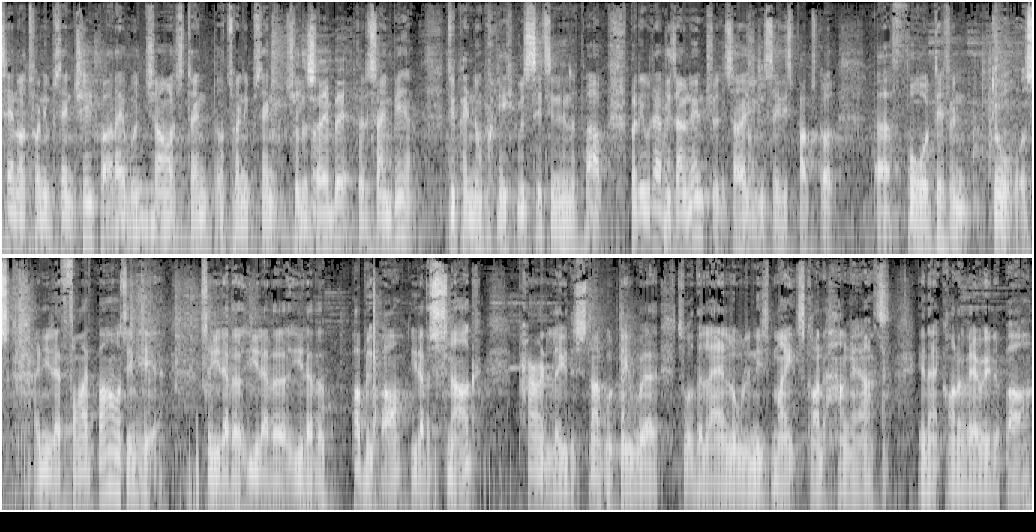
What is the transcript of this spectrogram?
10 or 20% cheaper. They would charge 10 or 20% cheaper. For the same beer? For the same beer, depending on where he was sitting in the pub. But it would have his own entrance. So as you can see, this pub's got uh, four different doors, and you'd have five bars in here. So you'd have, a, you'd, have a, you'd have a public bar, you'd have a snug. Apparently, the snug would be where sort of the landlord and his mates kind of hung out in that kind of area of the bar.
